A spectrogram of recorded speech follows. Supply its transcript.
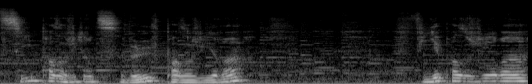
10 Passagiere, 12 Passagiere, 4 Passagiere,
